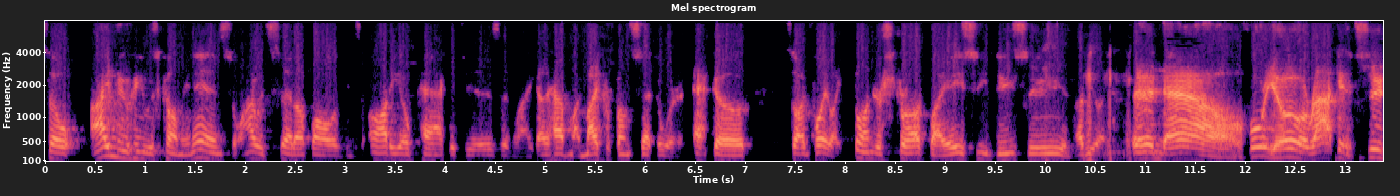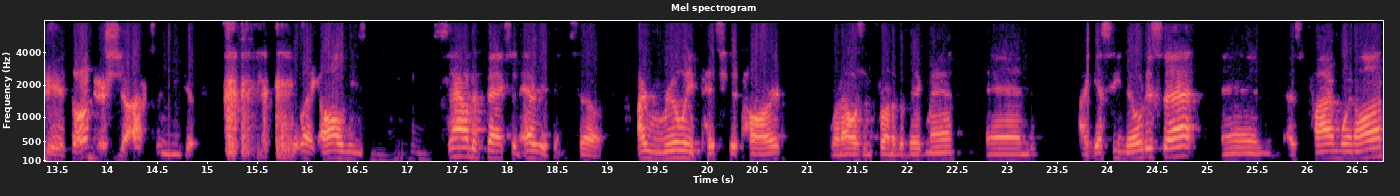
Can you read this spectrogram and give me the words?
So I knew he was coming in, so I would set up all of these audio packages and like I'd have my microphone set to where it echoed. So I'd play like Thunderstruck by ACDC and I'd be like, and now for your Rocket City Thunder Sharks and you get like all these sound effects and everything. So I really pitched it hard when I was in front of the big man. And I guess he noticed that. And as time went on,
